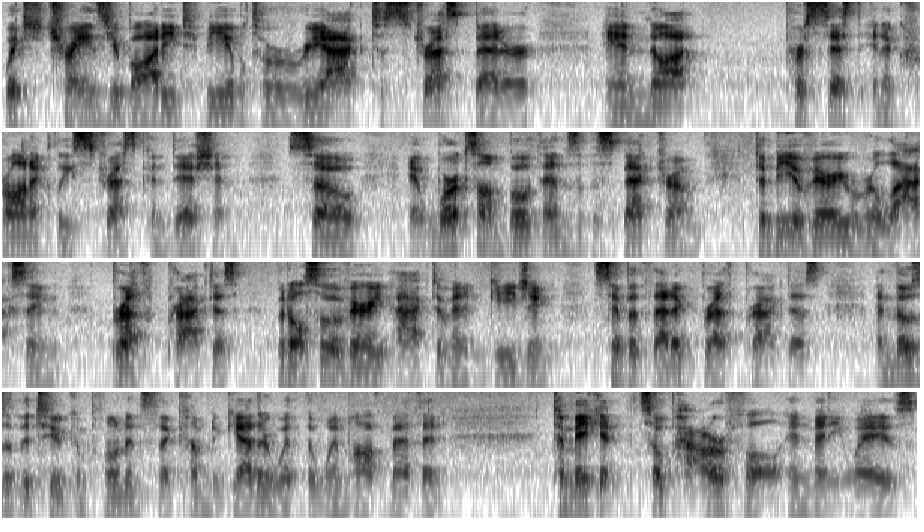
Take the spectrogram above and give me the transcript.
which trains your body to be able to react to stress better and not persist in a chronically stressed condition. So it works on both ends of the spectrum to be a very relaxing breath practice, but also a very active and engaging sympathetic breath practice. And those are the two components that come together with the Wim Hof method to make it so powerful in many ways.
